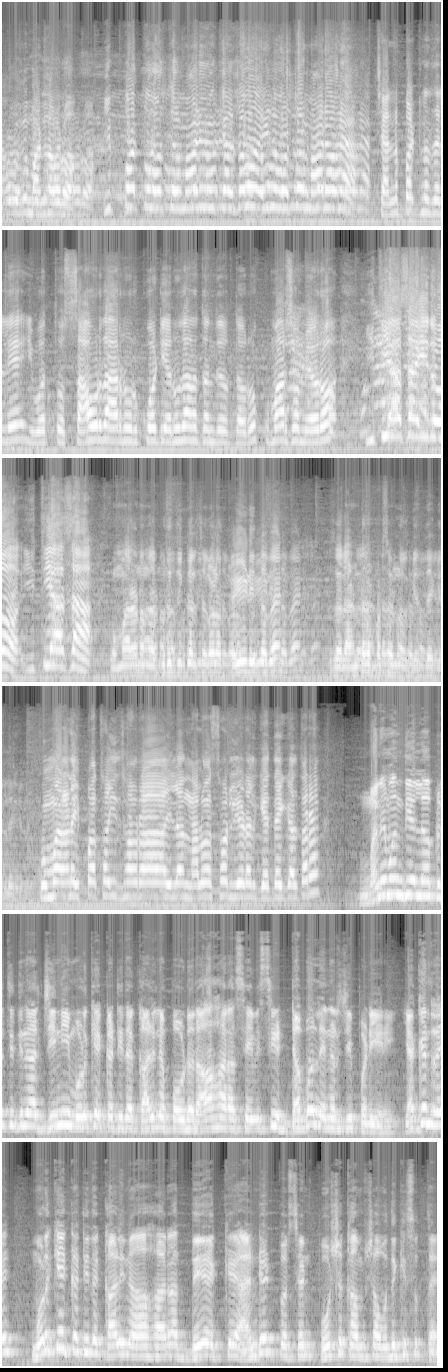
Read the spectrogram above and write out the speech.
ಅಭಿವೃದ್ಧಿ ಮಾಡಲವರು ಇಪ್ಪತ್ತು ವರ್ಷ ಮಾಡಿರೋ ಕೆಲಸ ಐದು ವರ್ಷ ಚನ್ನಪಟ್ಟಣದಲ್ಲಿ ಇವತ್ತು ಸಾವಿರದ ಆರುನೂರು ಕೋಟಿ ಅನುದಾನ ತಂದಿರುತ್ತವರು ಕುಮಾರಸ್ವಾಮಿ ಅವರು. ಇತಿಹಾಸ ಇದು ಇತಿಹಾಸ. ಕುಮಾರಣ್ಣ ಅಭಿವೃದ್ಧಿ ಕೆಲಸಗಳು ಕೈ ಹಿಡಿತವೆ. ಇದರಲ್ಲಿ ಹಂಡ್ರೆಡ್ ಪರ್ಸೆಂಟ್ ನಾವು ಗೆದ್ದೇ ಕುಮಾರಣ್ಣ ಇಪ್ಪತ್ತೈದು ಸಾವಿರ ಇಲ್ಲ ನಲ್ವತ್ತು ಸಾವಿರ ಲೀಡಲ್ಲಿ ಗೆದ್ದೆ ಗೆಲ್ತಾರೆ. ಮನೆ ಮಂದಿಯೆಲ್ಲ ಪ್ರತಿದಿನ ಜಿನಿ ಮೊಳಕೆ ಕಟ್ಟಿದ ಕಾಳಿನ ಪೌಡರ್ ಆಹಾರ ಸೇವಿಸಿ ಡಬಲ್ ಎನರ್ಜಿ ಪಡೆಯಿರಿ. ಯಾಕಂದ್ರೆ ಮೊಳಕೆ ಕಟ್ಟಿದ ಕಾಳಿನ ಆಹಾರ ದೇಹಕ್ಕೆ ಹಂಡ್ರೆಡ್ ಪರ್ಸೆಂಟ್ ಪೋಷಕಾಂಶ ಒದಗಿಸುತ್ತೆ.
